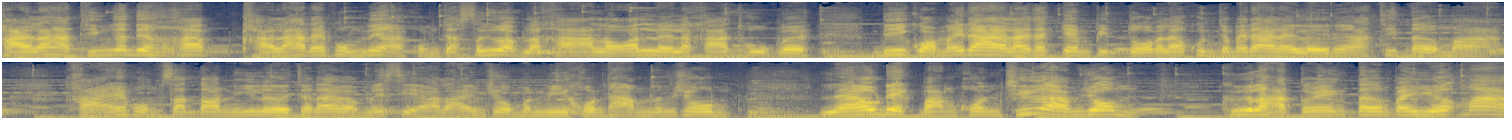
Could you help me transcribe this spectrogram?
ขายรหัสทิ้งกันเดียวครับ ขายรหัสให้ผมเนี่ย ผมจะซื้อแบบราคาร้อนเลยราคาถูกเลย ดีกว่าไม่ได้อะไรถ้าเกมปิดตัวไปแล้วคุณจะไม่ได้อะไรเลยนะที่เติมมาขายให้ผมซะตอนนี้เลยจะได้แบบไม่เสียอะไรคุณผู้ชมมันมีคนทำนะคุณผู้ชม แล้วเด็กบางคนเชื่อคุณผู้ชม คือรหัสตัวเองเติมไปเยอะมาก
